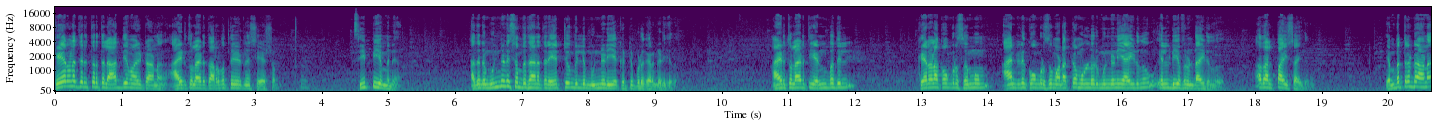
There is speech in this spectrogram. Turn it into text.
കേരള ചരിത്രത്തിൽ ആദ്യമായിട്ടാണ് ആയിരത്തി തൊള്ളായിരത്തി അറുപത്തേഴിന് ശേഷം സി പി എമ്മിന് അതിന്റെ മുന്നണി സംവിധാനത്തിന് ഏറ്റവും വലിയ മുന്നണിയെ കെട്ടിപ്പടുക്കാൻ കഴിഞ്ഞത്. ആയിരത്തി തൊള്ളായിരത്തി എൺപതിൽ കേരള കോൺഗ്രസ് ആന്റണി കോൺഗ്രസും അടക്കമുള്ളൊരു മുന്നണിയായിരുന്നു എൽ ഡി എഫിനുണ്ടായിരുന്നത്. അത് അല്പായുസായിരുന്നു. എൺപത്തിരണ്ടാണ്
